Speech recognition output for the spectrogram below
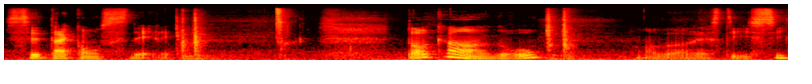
c'est à considérer. Donc, en gros, on va rester ici.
